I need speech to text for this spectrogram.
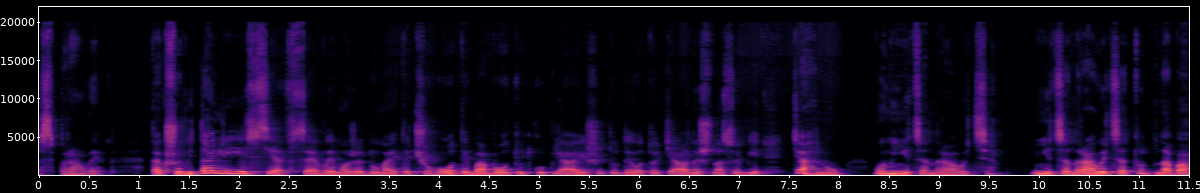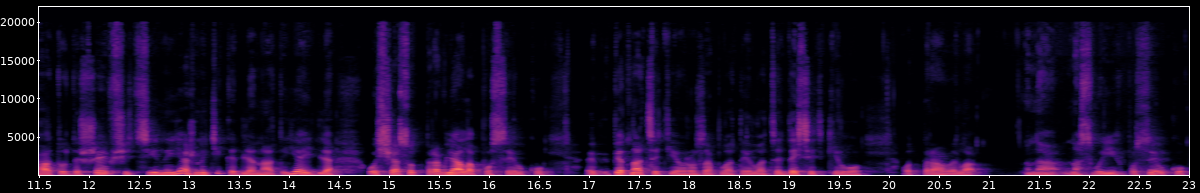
справи. Так що в Італії є все, все. Ви, може, думаєте, чого ти, бабо, тут купляєш і туди ото тянеш на собі. Тягну, бо мені це нравиться. Мені це нравиться. Тут набагато дешевші ціни. Я ж не тільки для нати, я і для. Ось зараз відправляла посилку. е, 15 євро заплатила, це 10 кіло відправила на, на своїх посилку.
